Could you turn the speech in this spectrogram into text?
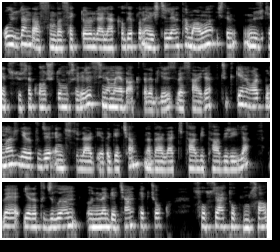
O yüzden de aslında sektörle alakalı yapılan eleştirilerin tamamı işte müzik endüstrisine konuştuğumuz şeyleri sinemaya da aktarabiliriz vesaire. Çünkü genel olarak bunlar yaratıcı endüstriler diye de geçen ne derler kitabi tabiriyle ve yaratıcılığın önüne geçen pek çok sosyal toplumsal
